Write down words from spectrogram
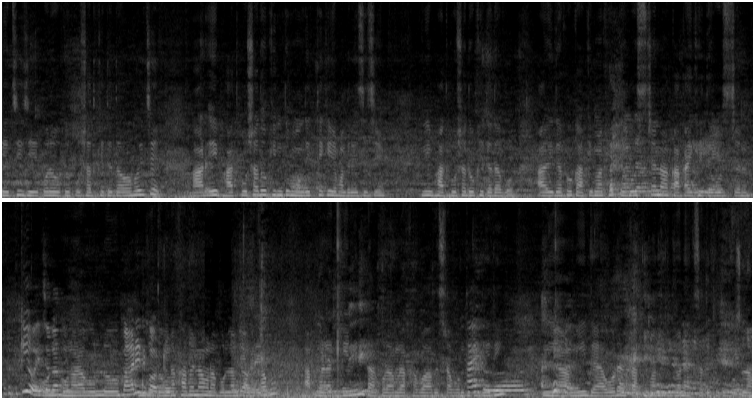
গেছি যে করে ওকে প্রসাদ খেতে দেওয়া হয়েছে। আর এই ভাত প্রসাদও কিন্তু মন্দির থেকেই আমাদের এসেছে। নিয়ে ভাত প্রসাদও খেতে দেবো। আর এই দেখো কাকিমা খেতে বসছেন আর কাকাই খেতে বসছেন। কি হয়েছে ওনারা বলল তোমরা খাবে না ওরা বললাম পরে খাব। আপনারা খেয়ে নিন তারপরে আমরা খাব আগে শ্রাবণ থেকে দিদি নিয়ে আমি দেওর আর কাকিমা তিনজন একসাথে খেতে বসলাম।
